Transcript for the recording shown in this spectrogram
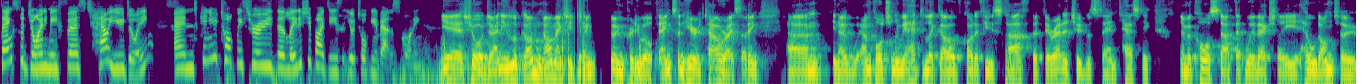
thanks for joining me. First, how are you doing? And can you talk me through the leadership ideas that you were talking about this morning? Yeah, sure, Janie. Look, I'm, I'm actually doing doing pretty well, thanks. And here at Tailrace, I think, um, you know, unfortunately, we had to let go of quite a few staff, but their attitude was fantastic. And the core staff that we've actually held on to,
